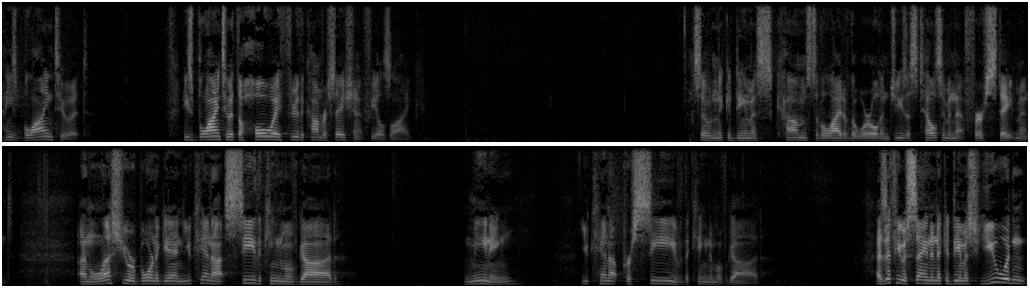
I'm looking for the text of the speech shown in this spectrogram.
and he's blind to it. He's blind to it the whole way through the conversation, it feels like. So Nicodemus comes to the light of the world, and Jesus tells him in that first statement Unless you are born again, you cannot see the kingdom of God, meaning you cannot perceive the kingdom of God. As if he was saying to Nicodemus, You wouldn't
